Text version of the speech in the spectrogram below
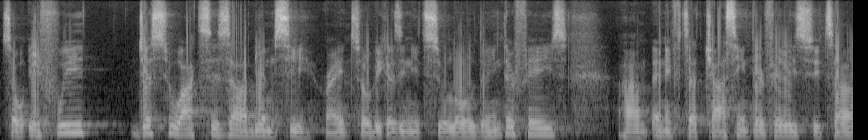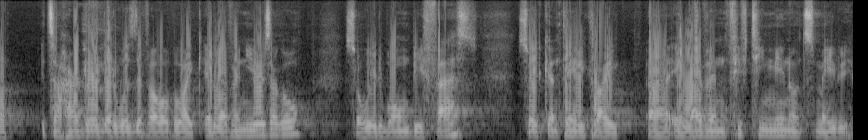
So if we just to access a BMC, right? So because it needs to load the interface, um, and if it's a chassis interface, it's a, it's a hardware that was developed like 11 years ago, so it won't be fast. So it can take like uh, 11, 15 minutes maybe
